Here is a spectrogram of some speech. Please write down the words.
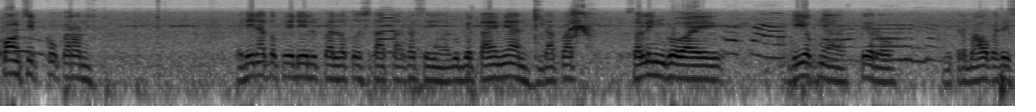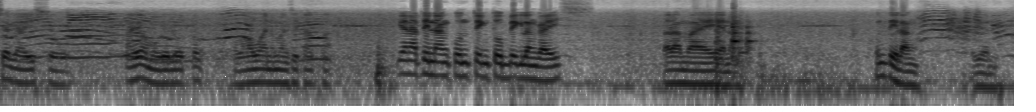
Ako ko karon. Hindi na to pwede paluto sa tata kasi nag-overtime yan. Dapat sa linggo ay diop niya pero may trabaho kasi siya guys so tayo magluluto kawawa naman si tata Bigyan natin ng kunting tubig lang guys para may ano kunti lang ayun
